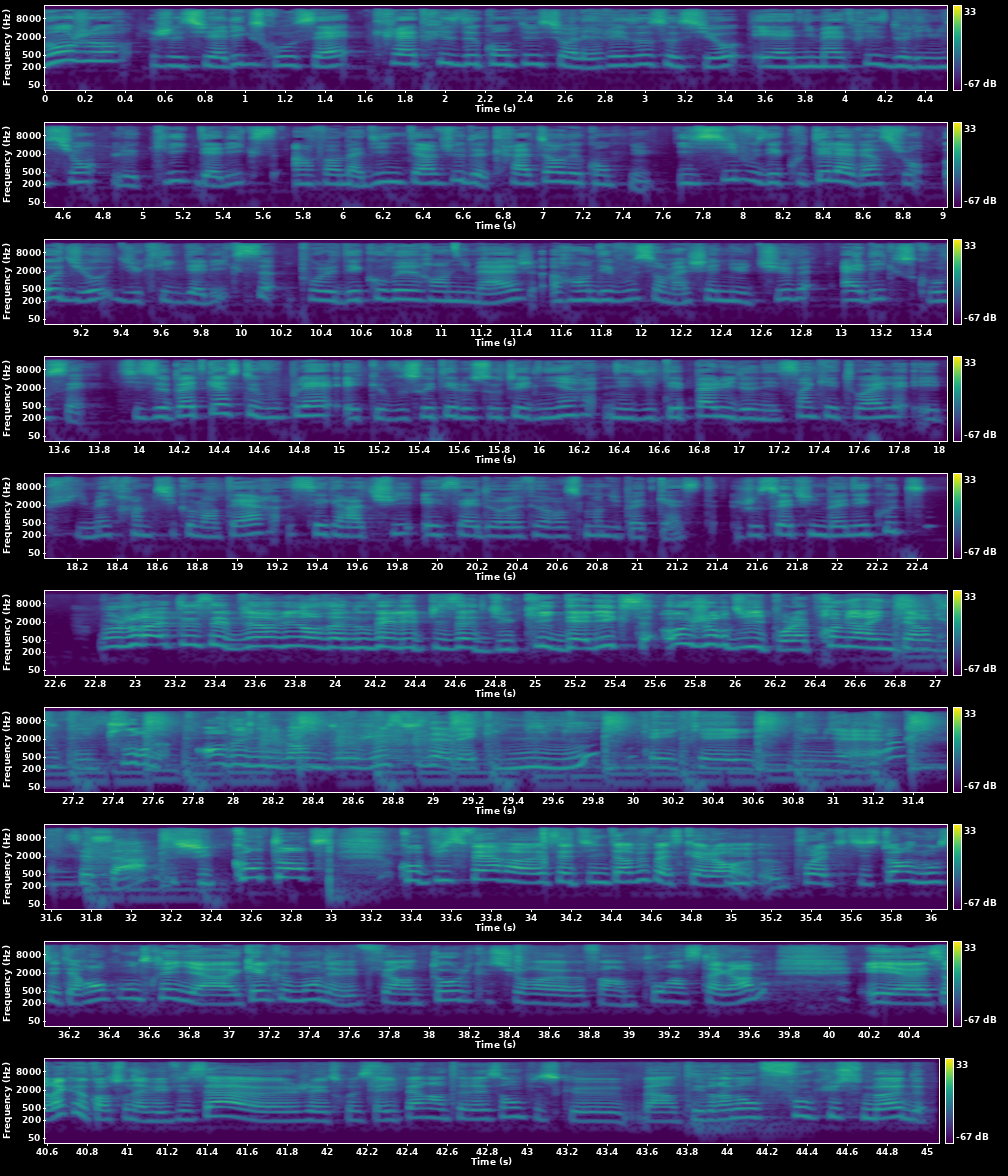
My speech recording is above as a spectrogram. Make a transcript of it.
Bonjour, je suis Alix Grousset, créatrice de contenu sur les réseaux sociaux et animatrice de l'émission Le Clic d'Alix, un format d'interview de créateurs de contenu. Ici, vous écoutez la version audio du Clic d'Alix. Pour le découvrir en images, rendez-vous sur ma chaîne YouTube Alix Grousset. Si ce podcast vous plaît et que vous souhaitez le soutenir, n'hésitez pas à lui donner 5 étoiles et puis mettre un petit commentaire, c'est gratuit et ça aide au référencement du podcast. Je vous souhaite une bonne écoute. Bonjour à tous et bienvenue dans un nouvel épisode du Clic d'Alix. Aujourd'hui, pour la première interview qu'on tourne en 2022, je suis avec Mimi, aka Mimière. C'est ça. Je suis contente qu'on puisse faire euh, cette interview parce que, alors, Mm. euh, pour la petite histoire, nous, on s'était rencontrés il y a quelques mois. On avait fait un talk sur, euh, enfin, pour Instagram. Et c'est vrai que quand on avait fait ça, j'avais trouvé ça hyper intéressant parce que ben, t'es vraiment focus mode.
